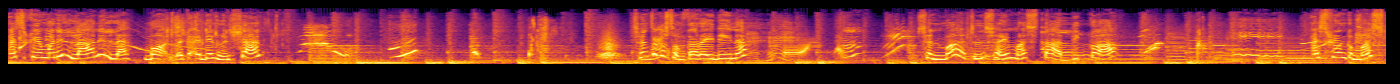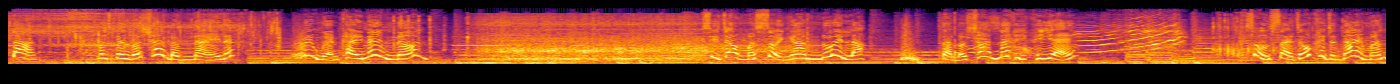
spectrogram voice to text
ไอศครีมวานิลลานี่แหละเหมาะเลยกับไอเดียของฉัน ฉันจะผสมกับอะไรดีนะหืม ฉันว่าฉันใช้มัสตาร์ดดีกว่า ไอศครีมกับมัสตาร์ด มันจะเป็นรสชาติแบบไหนนะ ไม่เหมือนใครแน่นอน สีจะออกมาสวยงามด้วยล่ะ แต่รสชาติน่าขยะแขยง สงสัยจะว่าใครจะได้มัน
